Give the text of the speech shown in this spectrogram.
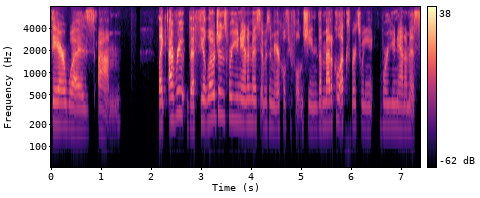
there was um, like every the theologians were unanimous it was a miracle through Fulton Sheen. The medical experts were, were unanimous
